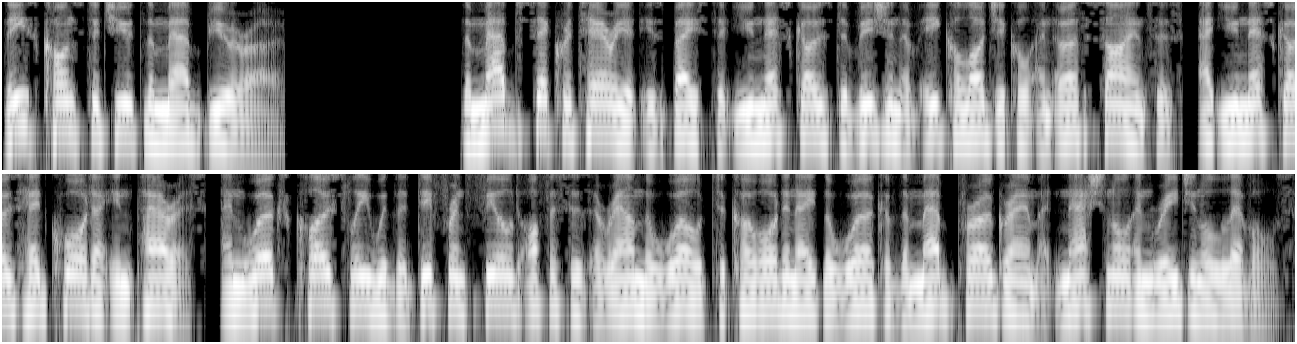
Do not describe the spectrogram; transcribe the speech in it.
These constitute the MAB Bureau. The MAB Secretariat is based at UNESCO's Division of Ecological and Earth Sciences, at UNESCO's headquarter in Paris, and works closely with the different field offices around the world to coordinate the work of the MAB program at national and regional levels.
